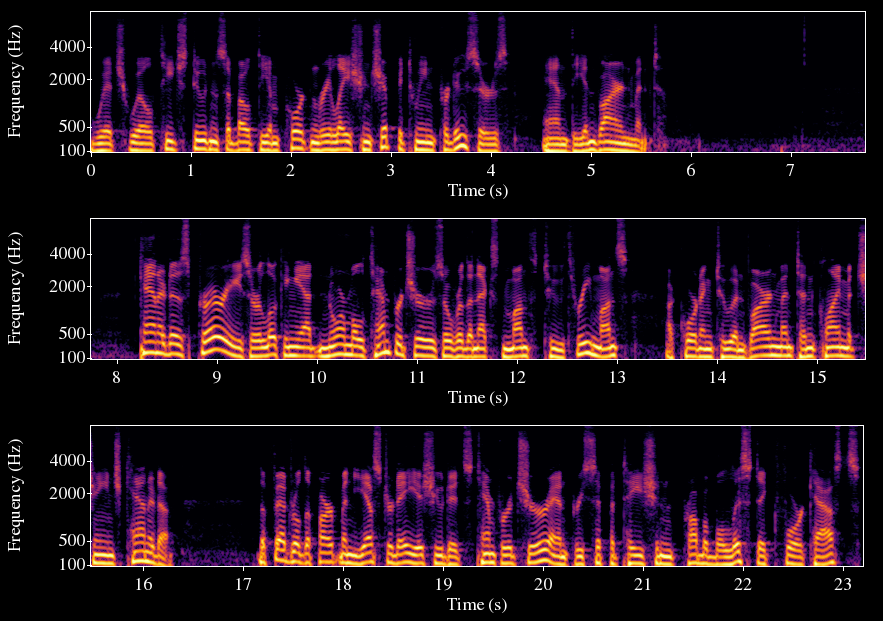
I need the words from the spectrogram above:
which will teach students about the important relationship between producers and the environment. Canada's prairies are looking at normal temperatures over the next month to three months, according to Environment and Climate Change Canada. The federal department yesterday issued its temperature and precipitation probabilistic forecasts,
